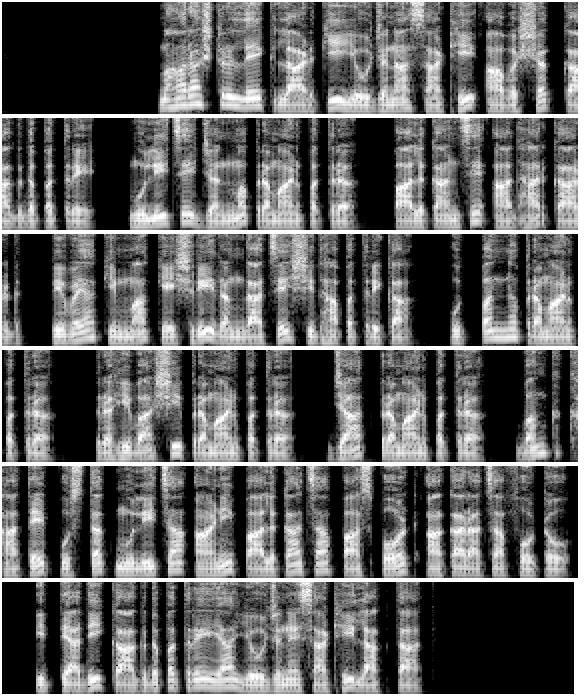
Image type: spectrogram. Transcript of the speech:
महाराष्ट्र लेख लाडकी योजनासाठी आवश्यक कागदपत्रे मुलीचे जन्म प्रमाणपत्र पालकांचे आधार कार्ड पिवळ्या किंवा केशरी रंगाचे शिधापत्रिका, उत्पन्न प्रमाणपत्र, रहिवाशी प्रमाणपत्र, जात प्रमाणपत्र, बंक खाते पुस्तक मुलीचा आणि पालकाचा पासपोर्ट आकाराचा फ़ोटो, इत्यादी कागदपत्रे या योजनेसाठी लागतात.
